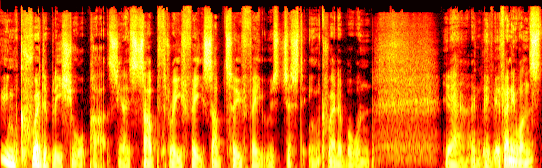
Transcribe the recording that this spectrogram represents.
incredibly short putts. You know, sub three feet, sub two feet was just incredible. And yeah, if, if anyone's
